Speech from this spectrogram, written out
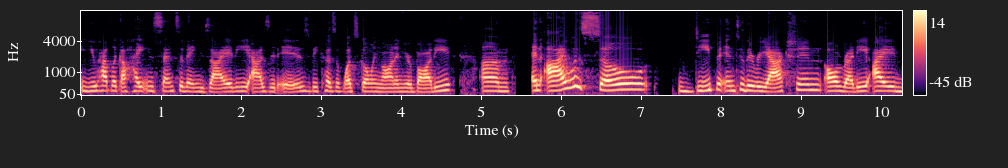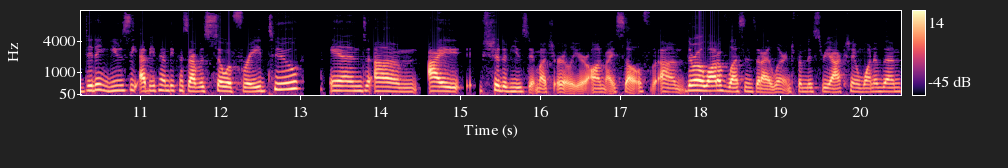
you have like a heightened sense of anxiety as it is because of what's going on in your body. Um, and I was so deep into the reaction already. I didn't use the EpiPen because I was so afraid to. And um, I should have used it much earlier on myself. Um, there are a lot of lessons that I learned from this reaction. One of them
